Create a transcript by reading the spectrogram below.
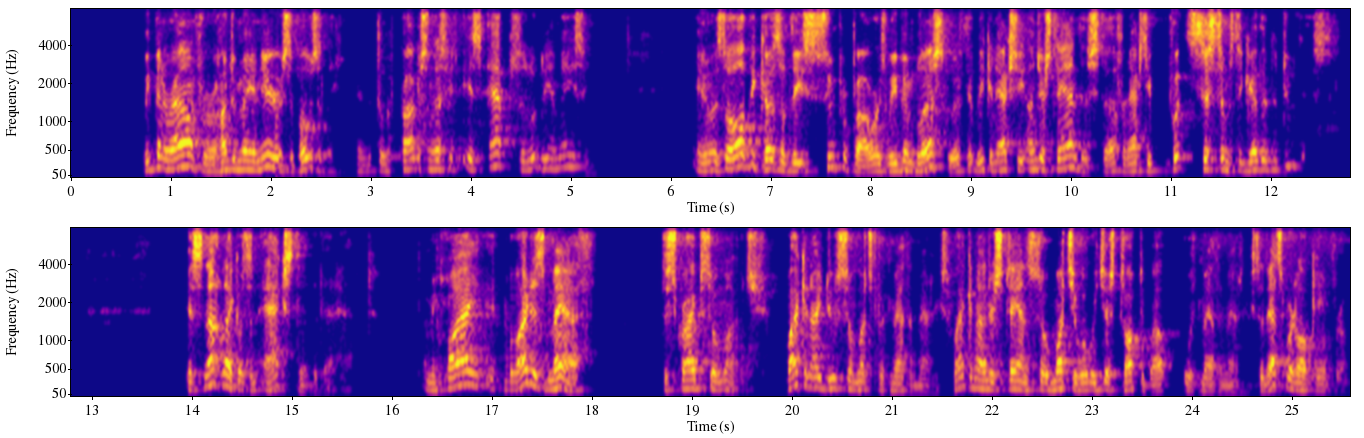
we've been around for 100 million years, supposedly. And the progress in the last 50 is absolutely amazing. And it was all because of these superpowers we've been blessed with that we can actually understand this stuff and actually put systems together to do this. It's not like it was an accident that that happened. I mean, why, why does math describe so much? Why can I do so much with mathematics? Why can I understand so much of what we just talked about with mathematics? And that's where it all came from.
